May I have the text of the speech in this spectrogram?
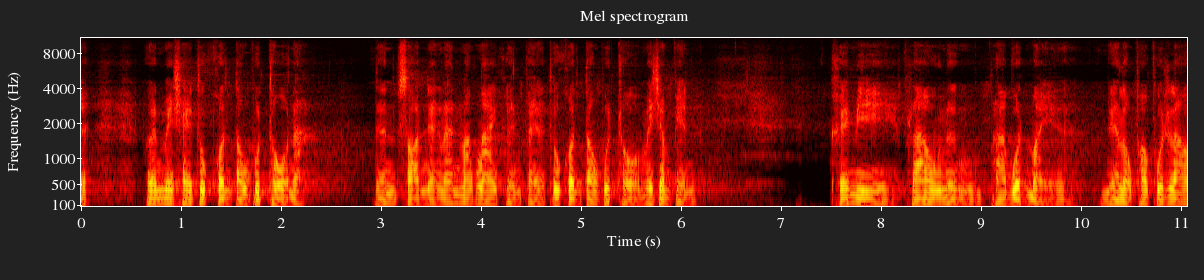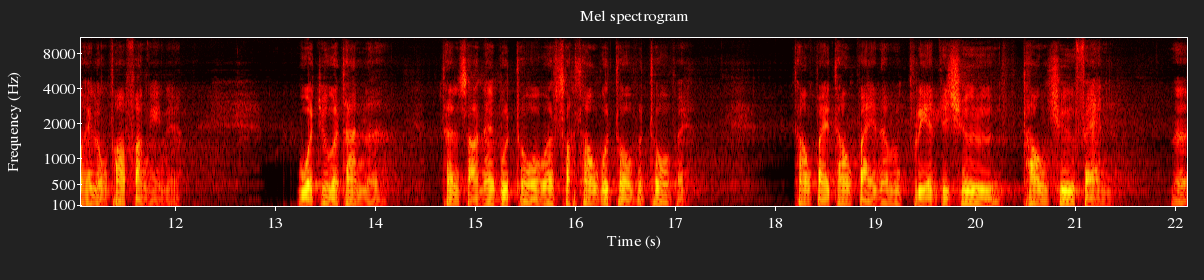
นะเพราะฉะนั้นไม่ใช่ทุกคนต้องพุทโธนะนั้นสอนอย่างนั้นมากง่ายเกินไป ทุกคนต้องพุทโธไม่จำเป็น เคยมีพระองค์หนึ่งพระบวชใหม่เนี่ยหลวงพ่อพูดเล่าให้หลวงพ่อฟังเองเนี่ยบวชอยู่กับท่านนะท่านสอนให้พุทโธก็ท่องพุทโธพุทโธไป ท่องไปท่องไปนะมันเปลี่ยนไปชื่อท่องชื่อแฟนนะ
